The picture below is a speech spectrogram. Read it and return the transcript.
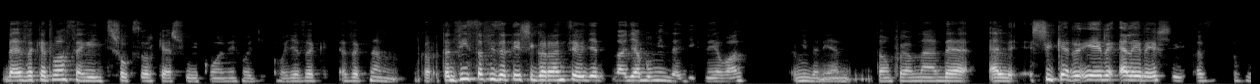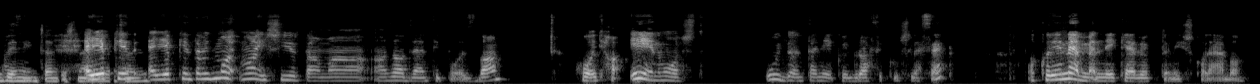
de ezeket valószínűleg így sokszor kell súlykolni, hogy, hogy ezek, ezek nem... Tehát visszafizetési garancia ugye nagyjából mindegyiknél van, minden ilyen tanfolyamnál, de el, siker elérési az, az azért nincsen. És nem egyébként, egyébként, amit ma, ma is írtam a, az adventi posztba, hogy ha én most úgy döntenék, hogy grafikus leszek, akkor én nem mennék el rögtön iskolába,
